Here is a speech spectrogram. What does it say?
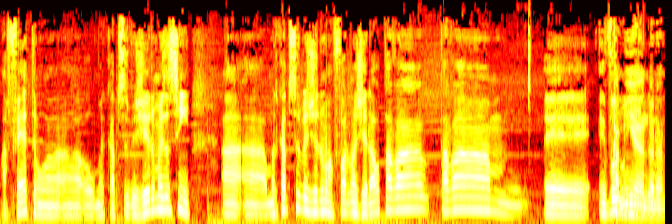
afetam a- a- o mercado cervejeiro, mas assim, a- a- o mercado cervejeiro de uma forma geral tava, tava hum, é, evoluindo, Caminhando, né?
